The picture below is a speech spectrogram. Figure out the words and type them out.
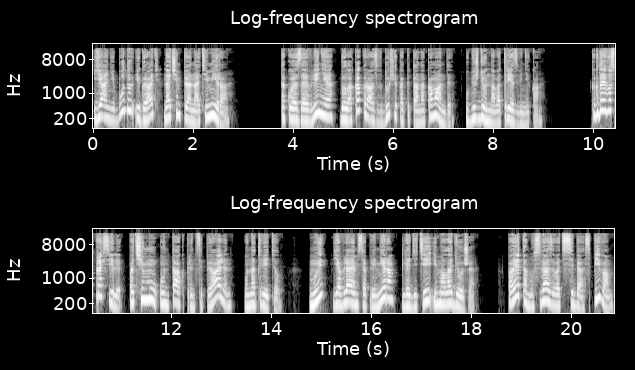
я не буду играть на чемпионате мира. Такое заявление было как раз в духе капитана команды, убежденного трезвенника. Когда его спросили, почему он так принципиален, он ответил, «Мы являемся примером для детей и молодежи. Поэтому связывать себя с пивом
